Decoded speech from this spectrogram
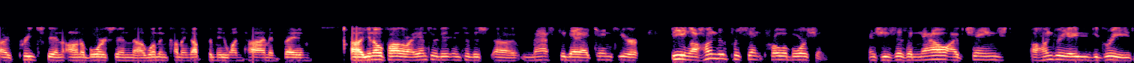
I've preached in on abortion, a woman coming up to me one time and saying, uh, "You know, Father, I entered into this uh, mass today. I came here being a hundred percent pro-abortion, and she says, and now I've changed 180 degrees,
